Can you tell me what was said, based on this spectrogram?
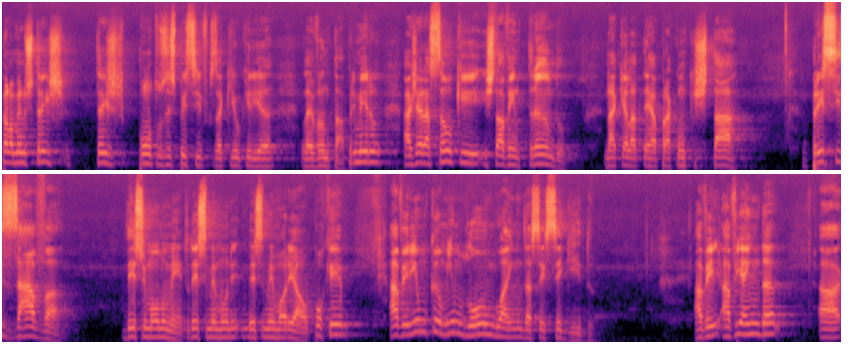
pelo menos três, três pontos específicos aqui eu queria levantar. Primeiro, a geração que estava entrando naquela terra para conquistar precisava desse monumento, desse, memori desse memorial, porque haveria um caminho longo ainda a ser seguido. Havia, havia ainda ah,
